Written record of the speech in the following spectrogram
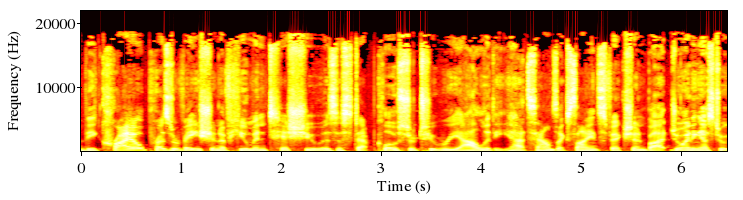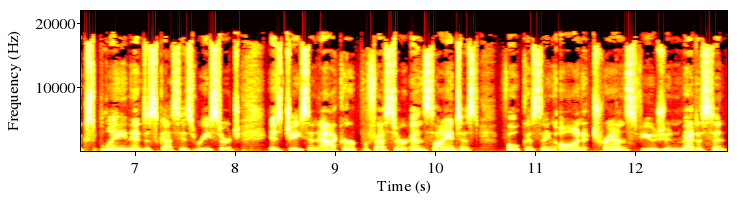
The cryopreservation of human tissue is a step closer to reality. Yeah, it sounds like science fiction, but joining us to explain and discuss his research is Jason Acker, professor and scientist focusing on transfusion medicine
